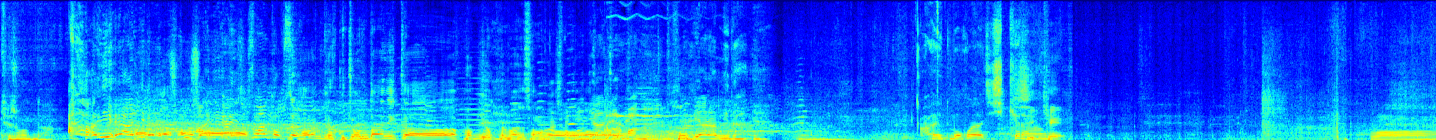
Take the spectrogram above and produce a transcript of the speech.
죄송합니다. 아니 아니 아니 아니 죄송할 거 없어요. 사람들이 자꾸 쫀다니까. 밤 옆에만 서면. 미안해. 미안합니다. 예. 아이 먹어야지 식혜랑. 식혜. 와.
